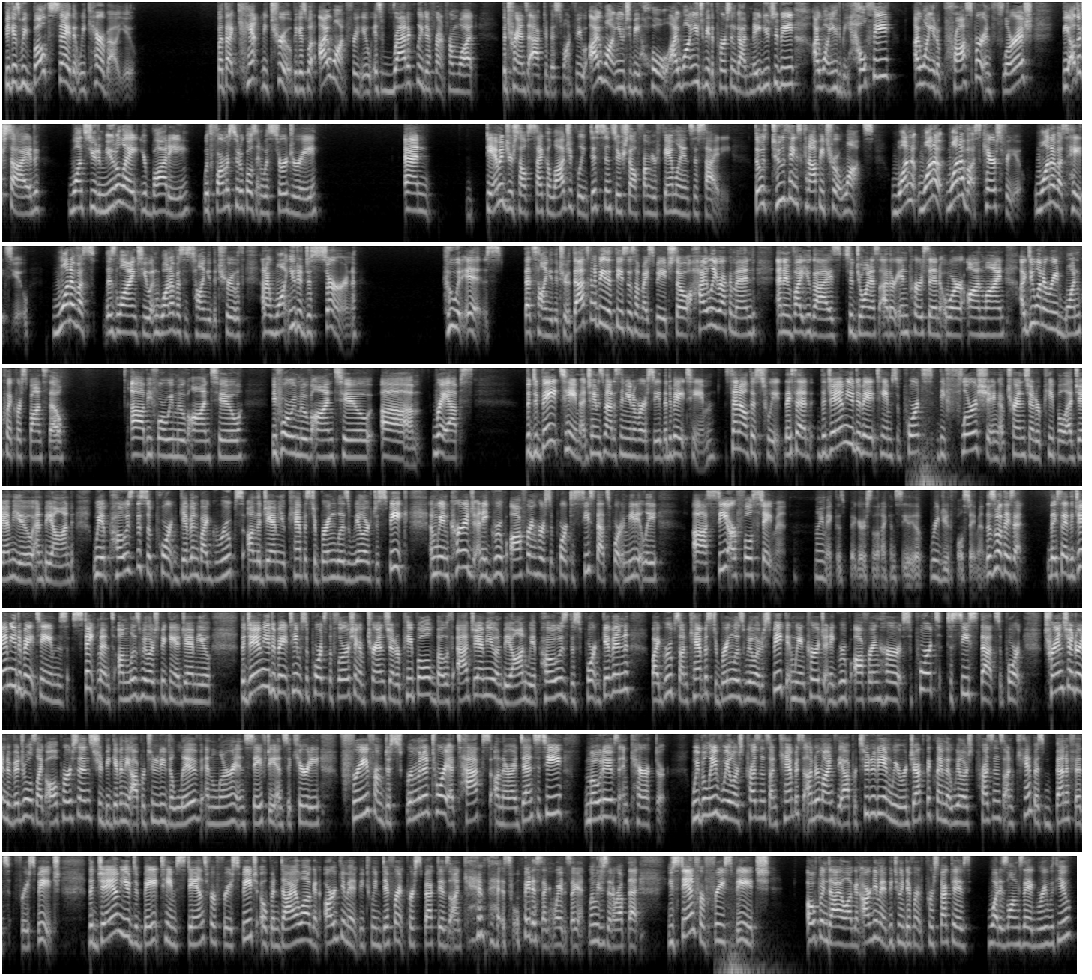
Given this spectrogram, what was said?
Because we both say that we care about you. But that can't be true because what I want for you is radically different from what the trans activists want for you. I want you to be whole. I want you to be the person God made you to be. I want you to be healthy. I want you to prosper and flourish. The other side wants you to mutilate your body with pharmaceuticals and with surgery and damage yourself psychologically, distance yourself from your family and society. Those two things cannot be true at once. One, one, one of us cares for you, one of us hates you. One of us is lying to you and one of us is telling you the truth. And I want you to discern who it is that's telling you the truth. That's going to be the thesis of my speech. So, highly recommend and invite you guys to join us either in person or online. I do want to read one quick response though uh, before we move on to before we move on to um, Ray Epps. The debate team at James Madison University, the debate team, sent out this tweet. They said, The JMU debate team supports the flourishing of transgender people at JMU and beyond. We oppose the support given by groups on the JMU campus to bring Liz Wheeler to speak, and we encourage any group offering her support to cease that support immediately. Uh, see our full statement. Let me make this bigger so that I can see read you the full statement. This is what they said. They say the JMU debate team's statement on Liz Wheeler speaking at JMU. The JMU debate team supports the flourishing of transgender people, both at JMU and beyond. We oppose the support given by groups on campus to bring Liz Wheeler to speak, and we encourage any group offering her support to cease that support. Transgender individuals, like all persons, should be given the opportunity to live and learn in safety and security, free from discriminatory attacks on their identity, motives, and character. We believe Wheeler's presence on campus undermines the opportunity, and we reject the claim that Wheeler's presence on campus benefits free speech. The JMU debate team stands for free speech, open dialogue, and argument between different perspectives on campus. Well, wait a second, wait a second. Let me just interrupt that. You stand for free speech, open dialogue, and argument between different perspectives. What, as long as they agree with you?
